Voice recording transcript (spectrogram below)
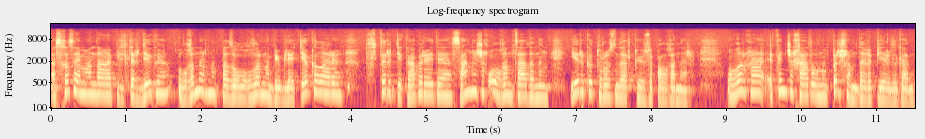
Асқы саймандағы пилтердегі ұлғын арның пазолуғыларының библиотекалары пұлтыр декабрь айда саңы жық олған садының ергі тұрызындар көзіп алғанар. Оларға екінші қадылының бір шамдағы берілген.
